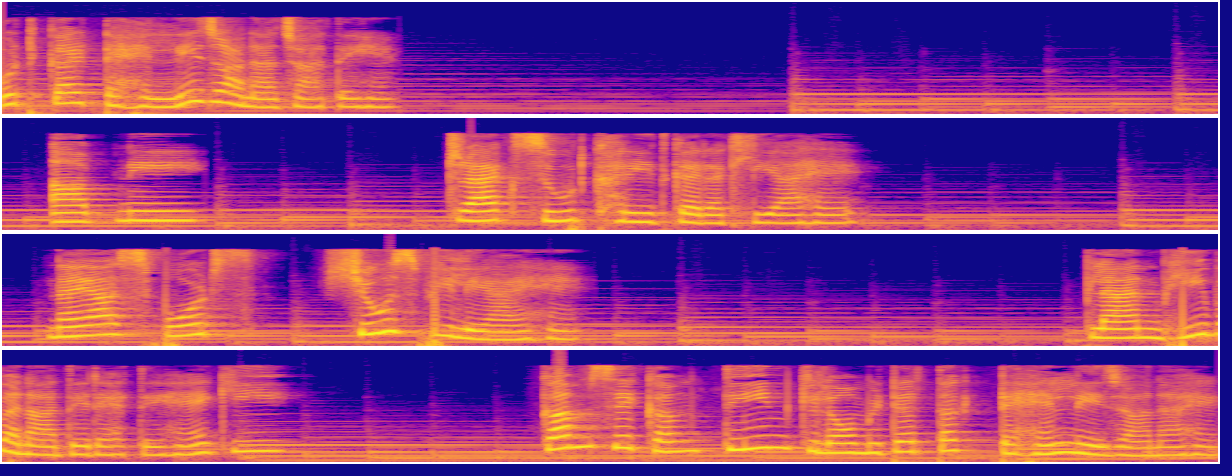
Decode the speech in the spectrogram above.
उठकर टहलने जाना चाहते हैं। आपने ट्रैक सूट खरीद कर रख लिया है। नया स्पोर्ट्स शूज़ भी ले आए हैं। प्लान भी बनाते रहते हैं कि कम से कम तीन किलोमीटर तक टहलने जाना है।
